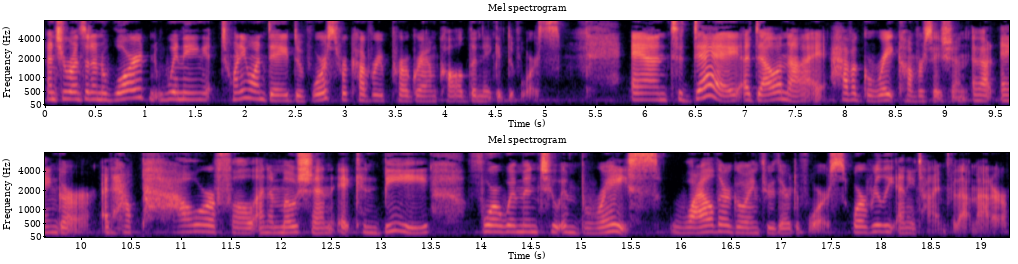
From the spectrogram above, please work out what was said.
And she runs an award winning 21 day divorce recovery program called The Naked Divorce. And today, Adele and I have a great conversation about anger and how powerful an emotion it can be for women to embrace while they're going through their divorce, or really any time for that matter.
